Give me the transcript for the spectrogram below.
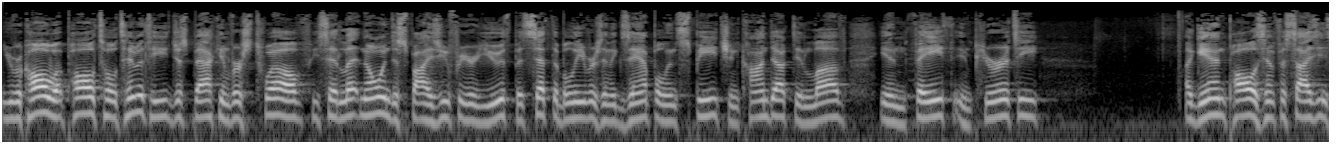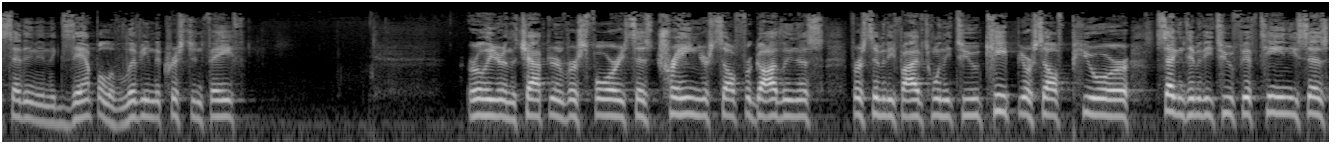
You recall what Paul told Timothy just back in verse 12. He said, Let no one despise you for your youth, but set the believers an example in speech, in conduct, in love, in faith, in purity. Again, Paul is emphasizing setting an example of living the Christian faith. Earlier in the chapter, in verse 4, he says, Train yourself for godliness. 1 Timothy 5.22, keep yourself pure. 2 Timothy 2.15, he says,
